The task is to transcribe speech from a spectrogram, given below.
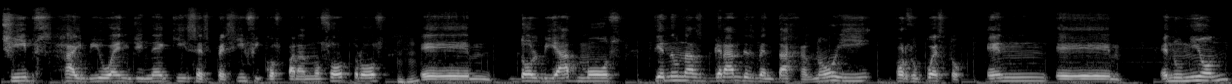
chips High-View Engine X específicos para nosotros, eh, Dolby Atmos, tiene unas grandes ventajas, ¿no? Y por supuesto, en, eh, en unión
